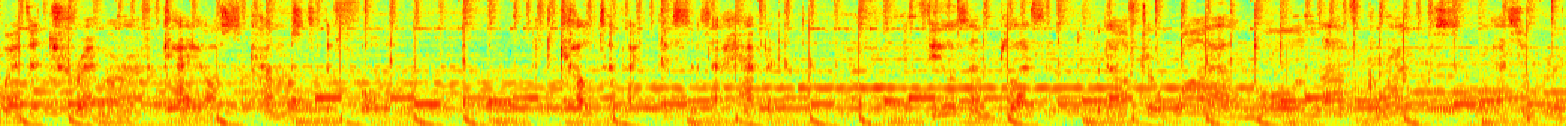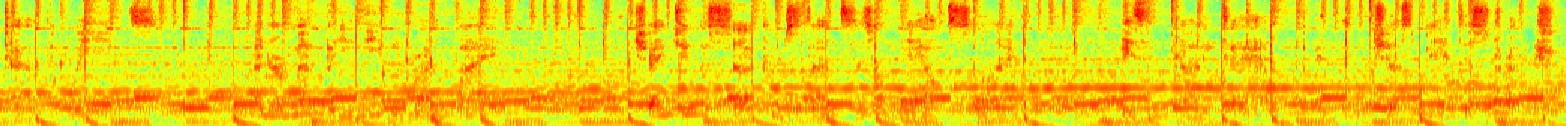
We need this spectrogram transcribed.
where the tremor of chaos comes to the fore, cultivate this as a habit. It feels unpleasant, but after a while, more love grows as you root out the weeds. And remember, you needn't run away. Changing the circumstances on the outside isn't going to help, it will just be a distraction.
